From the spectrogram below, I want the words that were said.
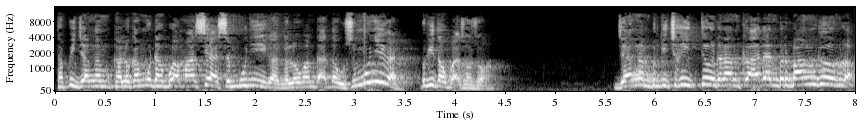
Tapi jangan kalau kamu dah buat maksiat sembunyikan kalau orang tak tahu. Sembunyikan. Pergi tahu buat seorang-seorang. Jangan pergi cerita dalam keadaan berbangga pula.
